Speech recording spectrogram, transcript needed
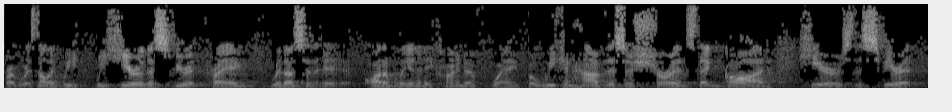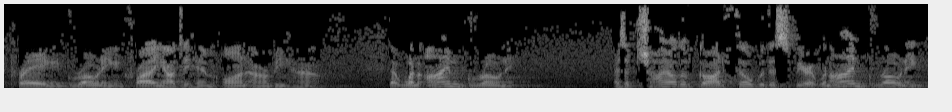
Right? It's not like we, we hear the Spirit praying with us in, in, audibly in any kind of way. But we can have this assurance that God hears the Spirit praying and groaning and crying out to Him on our behalf. That when I'm groaning, as a child of God filled with the Spirit, when I'm groaning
